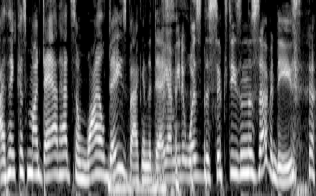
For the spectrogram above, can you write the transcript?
I think because my dad had some wild days back in the day. I mean, it was the 60s and the 70s.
